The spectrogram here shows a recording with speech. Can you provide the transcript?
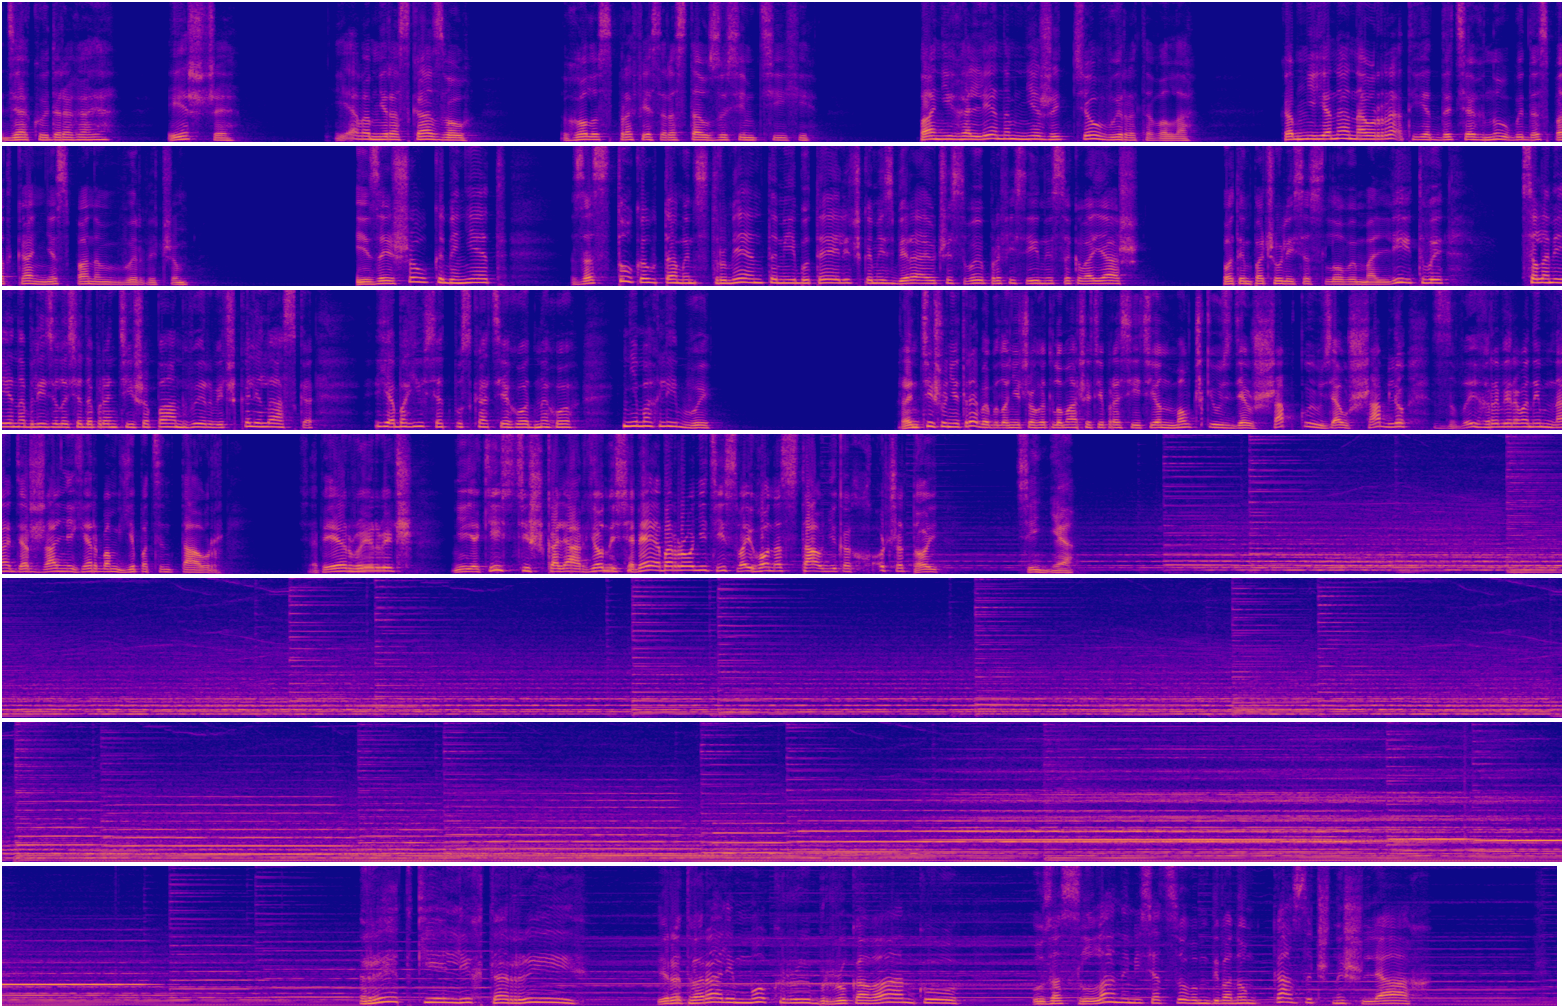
Дзякуй, дарагая. І яшчэ. Я вам не расказваў. Голас прафесара стаў зусім ціхі. Пані Галена мне жыццё выратавала. Каб не яна наўрад я дацягнуў бы да спаткання з панам Вырвічам. І зайшоў кабінет, застукаў там інструментамі і бутэлечкамі, збіраючы свой прафесійны сакваяж. Потым пачуліся словы малітвы. Саламея наблізілася да пранціша. Пан Вырвіч, калі ласка, я баюся адпускаць яго аднаго. Не маглі б вы... Ранцішу не трэба было нічога тлумачыць і прасіць. Ён моўчкі ўздзеў шапку і ўзяў шаблю з выгравіраваным на дзяржальні гербам гіпацэнтаур. Цяпер вырвіч не якісьці шкаляр, ён і сябе абароніць і свайго настаўніка хоча той ці не. Рэдкія ліхтары ператваралі мокрую брукаванку у засланы месяцовым дываном казачны шлях.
